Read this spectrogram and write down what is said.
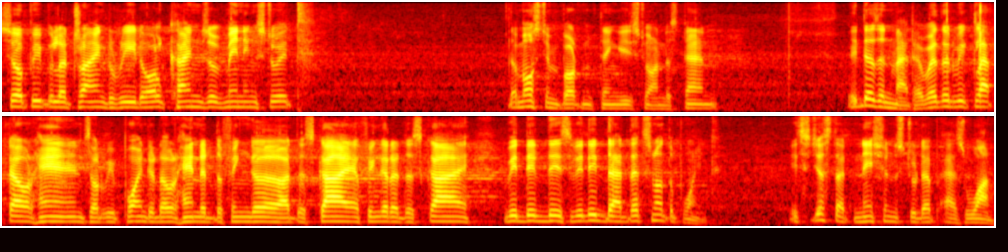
So people are trying to read all kinds of meanings to it. The most important thing is to understand, it doesn't matter whether we clapped our hands or we pointed our hand at the finger, at the sky, a finger at the sky, we did this, we did that, that's not the point. It's just that nation stood up as one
